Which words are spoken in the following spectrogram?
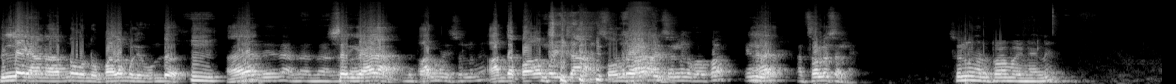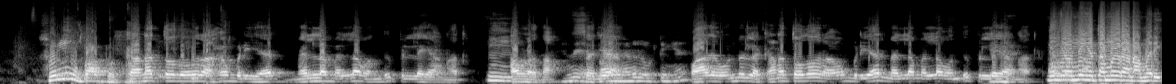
பிள்ளையானார்னு ஒண்ணு பழமொழி உண்டு? சரியா? பழமொழி சொல்லுங்க. அந்த பழமொழி தான். சொல்றேன். சொல்லுங்க பாப்பா. இல்ல அது சொல்ல சொல்ல. சொல்லுங்க அந்த பழமொழி என்னன்னு. சொல்லுங்க பாப்போம். கனத்ததோர் அகம்படியர் மெல்ல மெல்ல வந்து பிள்ளையானார். அவ்வளவுதான். சரியா? விட்டீங்க? பாதை ஒண்ணும் இல்ல. கனத்ததோர் அகம்படியார் மெல்ல மெல்ல வந்து பிள்ளையானார். நீங்க வந்து இங்க தமிழரான மாதிரி.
